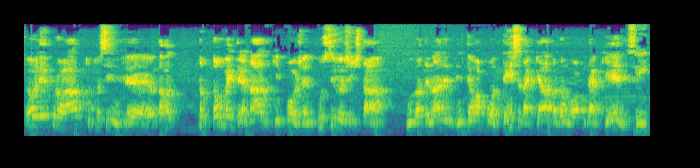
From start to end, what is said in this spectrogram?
Eu olhei pro árbitro, tipo assim, é, eu estava tão, tão, bem treinado que, poxa, é impossível a gente estar tá não dá nada e tem uma potência daquela para dar um golpe daquele. Sim.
